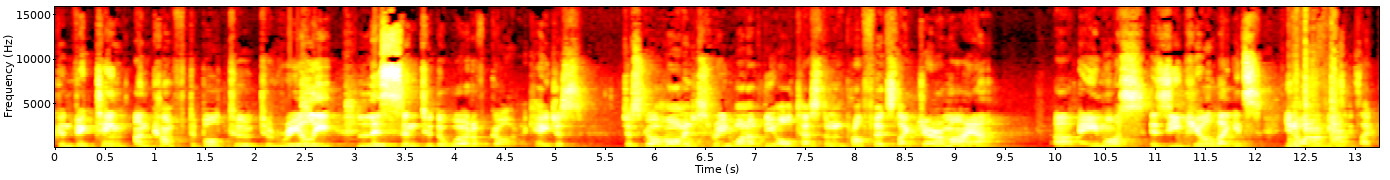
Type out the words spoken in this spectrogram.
convicting, uncomfortable to, to really listen to the Word of God. Okay, just, just go home and just read one of the Old Testament prophets like Jeremiah, uh, Amos, Ezekiel. Like it's, you know what it feels? It's like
